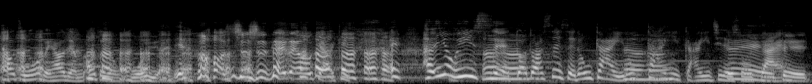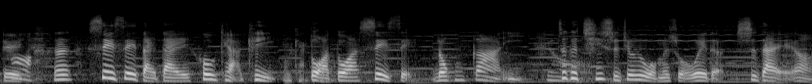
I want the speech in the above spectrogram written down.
头 前我袂晓念，我都用国语 来念。是是，对对，OK OK。哎，很有意思哎，多多细细拢介意，拢介意介意这个所在。对对对，呃，世世代代好客气，多多细细拢介意。这个其实就是我们所谓的世代啊，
